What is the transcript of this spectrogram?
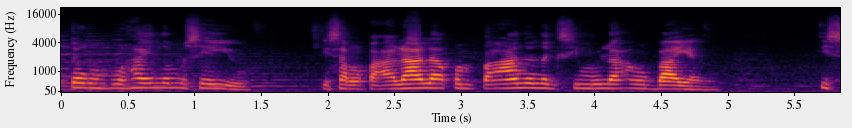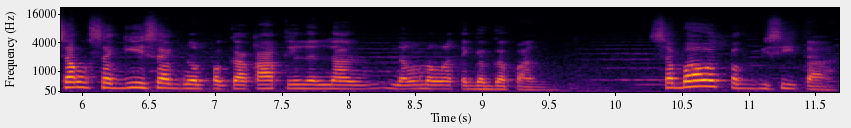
itong buhay na museo, isang paalala kung paano nagsimula ang bayan, isang sagisag ng pagkakakilanlan ng mga tagagapan. Sa bawat pagbisita,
